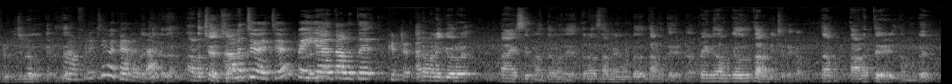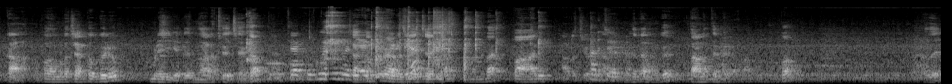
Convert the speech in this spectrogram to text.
ഫ്രിഡ്ജിൽ വെക്കരുത്. ഫ്രിഡ്ജിൽ വെക്കാനല്ല. അടച്ചു വെച്ചാൽ അടച്ചു വെച്ച് പെയ്യ തണുത്ത് കിട്ടും. അരമണിക്കൂർ മാക്സിമം അത് മതി. എത്ര സമയം കൊണ്ട് തണുത്ത് കിട്ടും. അപ്പോൾ ഇനി നമുക്കിത് തണുപ്പിച്ചെടുക്കാം. ത- തണുത്ത് കഴിഞ്ഞ് നമുക്ക് കാണാം. അപ്പോൾ നമ്മുടെ ചക്കക്കുരു ഇവിടെ ഇരിക്കട്ടെ ഇത് അടച്ചു വെച്ചേക്കാം. ചക്കക്കുരു ചക്കക്കുരു അടച്ചു വെച്ചേക്കാം. നമ്മുടെ പാലും അടച്ചു അടച്ചു വെക്കാം. വെക്കാം. എന്നിട്ട് നമുക്ക് തണുത്തിട്ട് കാണാം. അപ്പോൾ അതെ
